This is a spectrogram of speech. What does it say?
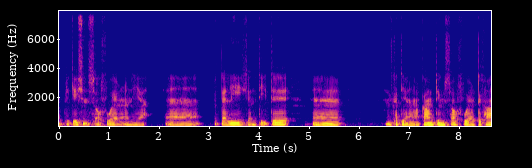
application software ania uh, e, tally kan ti te e, uh, kha accounting software te kha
